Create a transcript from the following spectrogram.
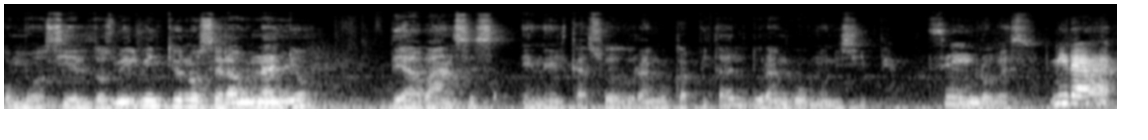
como si el 2021 será un año de avances en el caso de Durango Capital, Durango Municipio. ¿Cómo lo ves? Mira,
